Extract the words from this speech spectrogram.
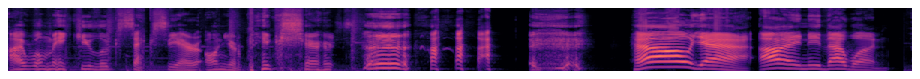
I will make you look sexier on your pictures. Hell yeah! I need that one.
